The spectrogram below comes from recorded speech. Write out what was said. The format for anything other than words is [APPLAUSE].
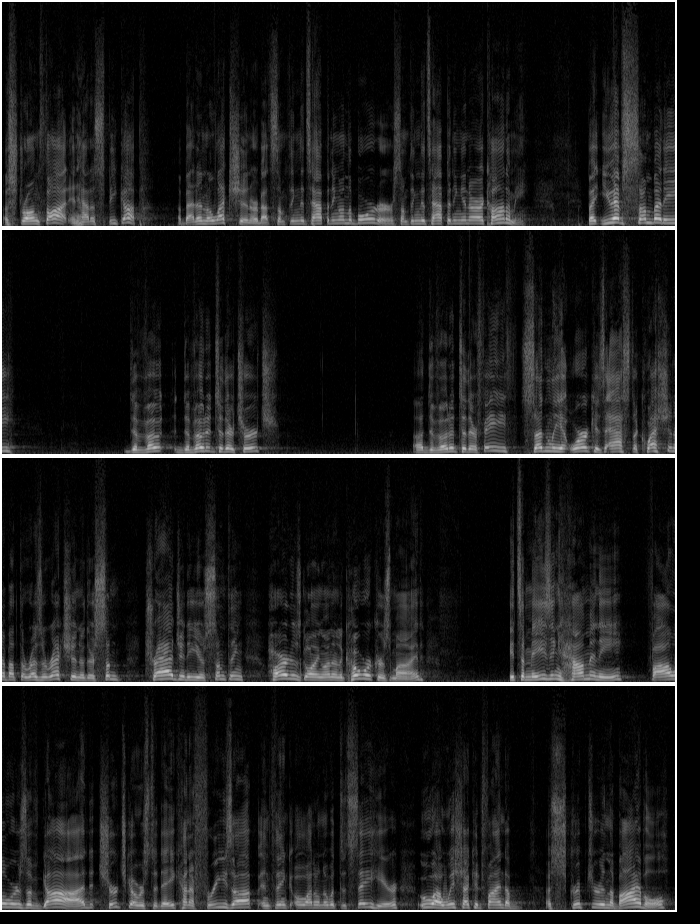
a strong thought in how to speak up about an election or about something that's happening on the border or something that's happening in our economy. But you have somebody devote, devoted to their church, uh, devoted to their faith, suddenly at work is asked a question about the resurrection, or there's some tragedy or something hard is going on in a coworker's mind. It's amazing how many followers of God, churchgoers today, kind of freeze up and think, oh, I don't know what to say here. Ooh, I wish I could find a, a scripture in the Bible.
